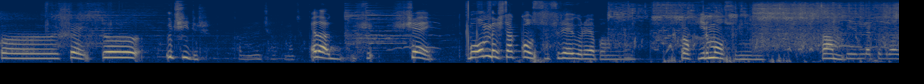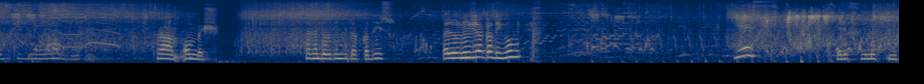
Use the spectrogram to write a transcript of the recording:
Go- şey, dö 3 iyidir. Tamam hiç atma maç at. Ya da şey, bu 15 dakika olsun süreye göre yapalım. Yok 20 olsun 20. Tamam, 20 dakika birazcık mı? tamam 15. Zaten dördüncü dakikadayız. Ya dördüncü dakikada yiyor? Yes. Herif yunutmuş.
